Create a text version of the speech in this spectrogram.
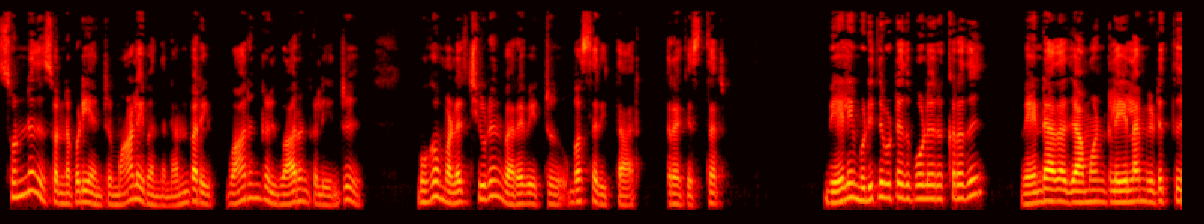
சொன்னது சொன்னபடி அன்று மாலை வந்த நண்பரை வாருங்கள் வாருங்கள் என்று முகமலர்ச்சியுடன் வரவேற்று உபசரித்தார் கிரகஸ்தர். வேலை முடிந்துவிட்டது போல இருக்கிறது. வேண்டாத ஜாமான்களையெல்லாம் எடுத்து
